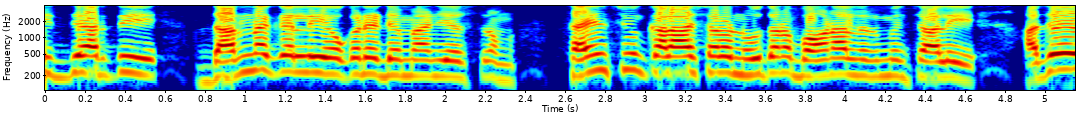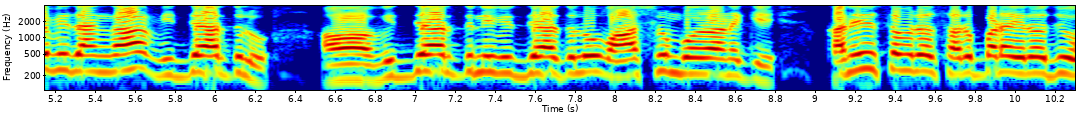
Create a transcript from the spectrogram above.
విద్యార్థి ధర్నకెళ్ళి ఒకటే డిమాండ్ చేస్తున్నాం. సైన్స్ వింగ్ కళాశాల నూతన భవనాలు నిర్మించాలి. అదేవిధంగా విద్యార్థులు విద్యార్థిని విద్యార్థులు వాష్రూమ్ పోవడానికి కనీసం ఈరోజు సరిపడా ఈరోజు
